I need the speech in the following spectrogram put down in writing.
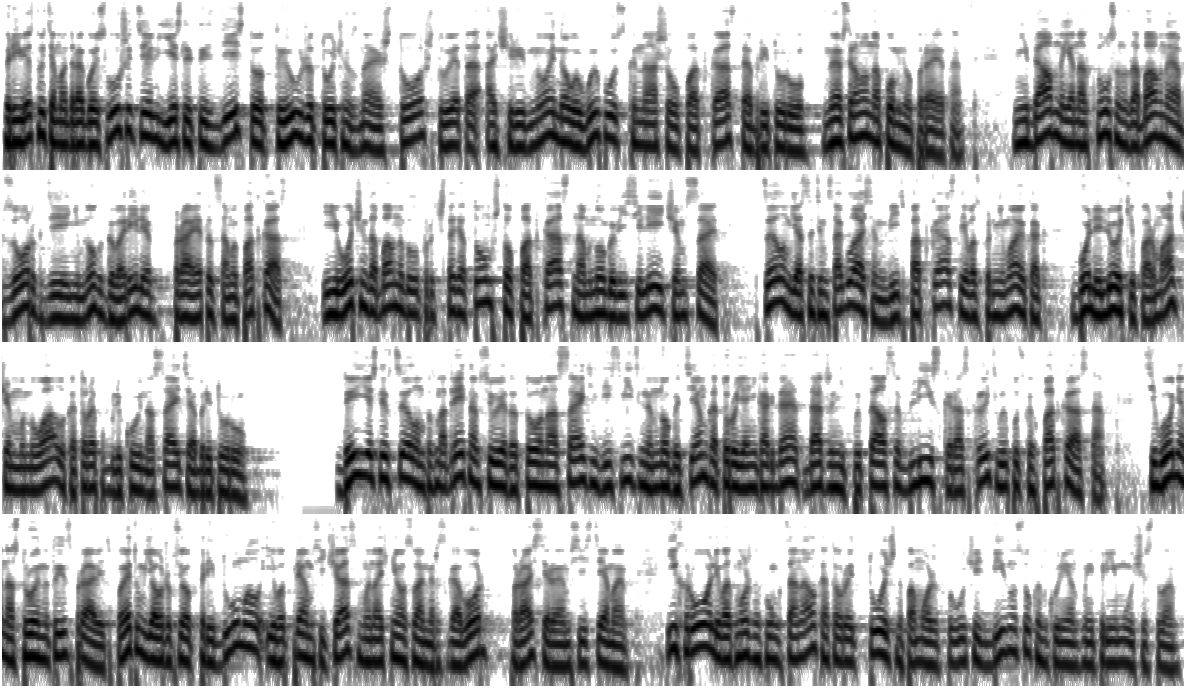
Приветствую тебя, мой дорогой слушатель. Если ты здесь, то ты уже точно знаешь то, что это очередной новый выпуск нашего подкаста Абритуру. Но я все равно напомнил про это. Недавно я наткнулся на забавный обзор, где немного говорили про этот самый подкаст. И очень забавно было прочитать о том, что подкаст намного веселее, чем сайт. В целом я с этим согласен, ведь подкаст я воспринимаю как более легкий формат, чем мануал, который я публикую на сайте Абритуру. Да и если в целом посмотреть на все это, то на сайте действительно много тем, которые я никогда даже не пытался близко раскрыть в выпусках подкаста. Сегодня настроен это исправить, поэтому я уже все придумал, и вот прямо сейчас мы начнем с вами разговор про CRM-системы. Их роль и возможный функционал, который точно поможет получить бизнесу конкурентные преимущества.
